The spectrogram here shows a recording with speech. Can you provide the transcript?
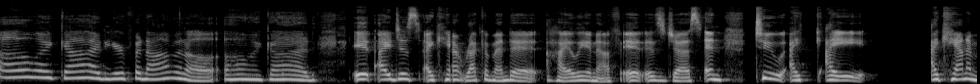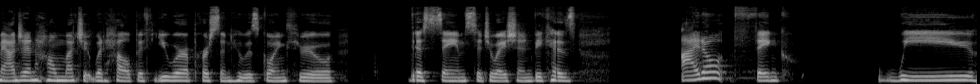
oh my god you're phenomenal oh my god it i just i can't recommend it highly enough it is just and two i i i can't imagine how much it would help if you were a person who was going through this same situation because I don't think we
